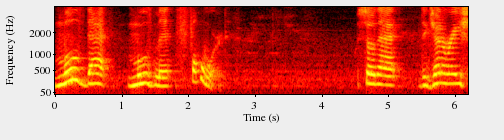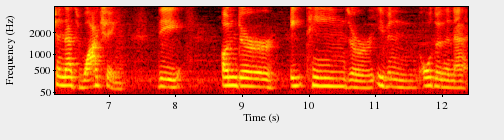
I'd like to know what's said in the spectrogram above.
move that movement forward? So that the generation that's watching the under 18s or even older than that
